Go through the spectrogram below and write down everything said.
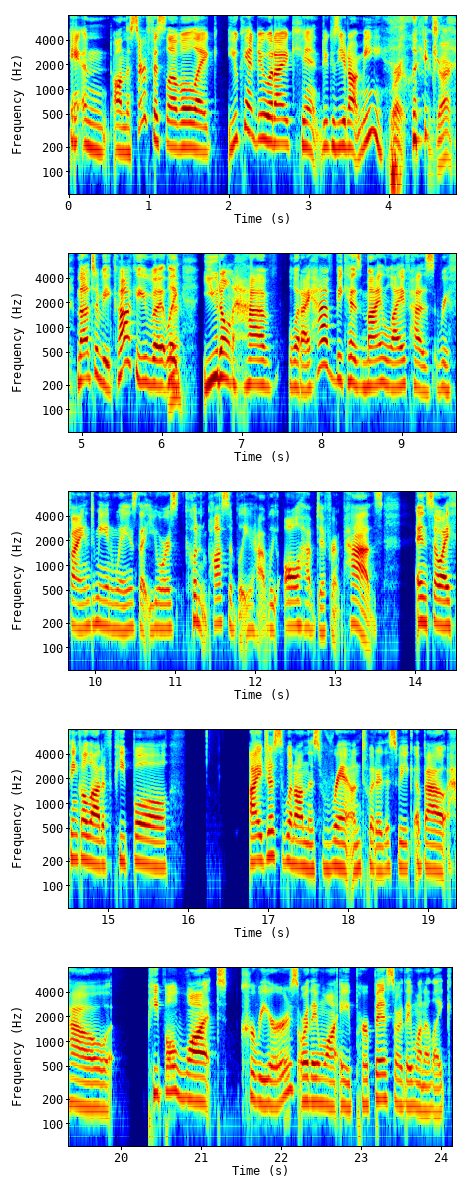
And on the surface level, like, you can't do what I can't do because you're not me. Right. Like, exactly. not to be cocky, but like you don't have what I have because my life has refined me in ways that yours couldn't possibly have. We all have different paths. And so I think a lot of people, I just went on this rant on Twitter this week about how people want careers or they want a purpose or they want to like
